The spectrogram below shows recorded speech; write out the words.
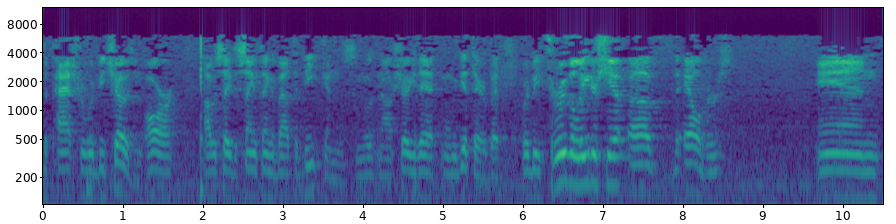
the pastor would be chosen. Or I would say the same thing about the deacons, and I'll show you that when we get there. But it would be through the leadership of the elders and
